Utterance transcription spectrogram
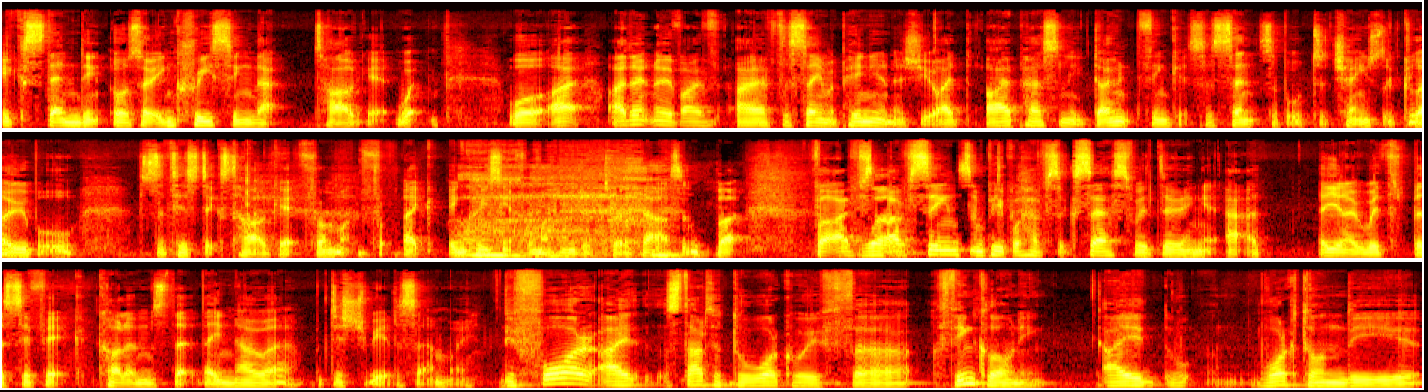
extending or so increasing that target. Well, I, I don't know if I've I have the same opinion as you. I, I personally don't think it's as sensible to change the global statistics target from, from like increasing it from hundred to thousand. But but I've well, I've seen some people have success with doing it at a you know, with specific columns that they know are distributed a certain way. Before I started to work with uh, thin cloning, I w- worked on the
